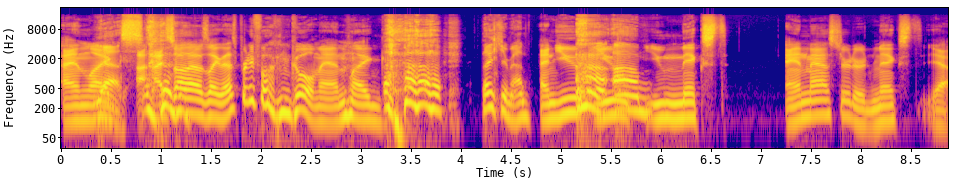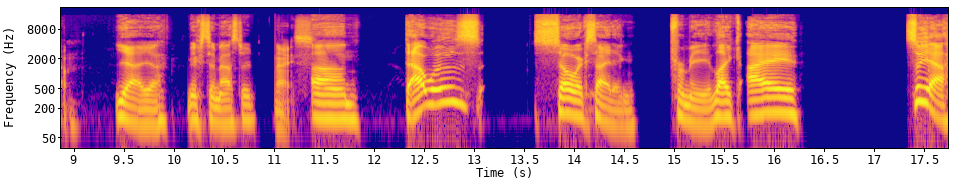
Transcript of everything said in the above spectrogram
And like Yes. I, I saw that, I was like, that's pretty fucking cool, man. Like Thank you, man. and you you Um, you mixed and mastered or mixed? Yeah. Yeah, yeah. Mixed and mastered. Nice. Um, that was so exciting for me. Like I, so yeah,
